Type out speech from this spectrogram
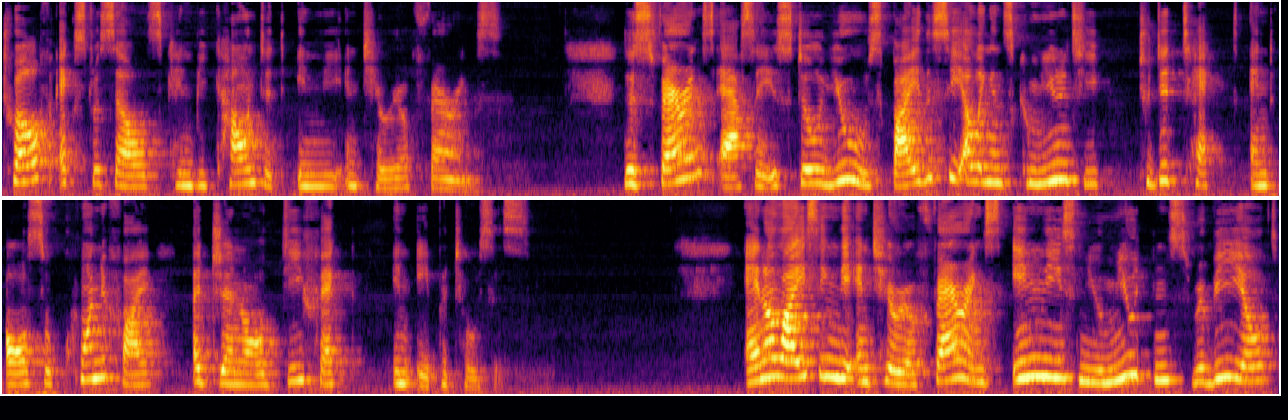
12 extra cells can be counted in the anterior pharynx. This pharynx assay is still used by the C. elegans community to detect and also quantify a general defect in apoptosis. Analyzing the anterior pharynx in these new mutants revealed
